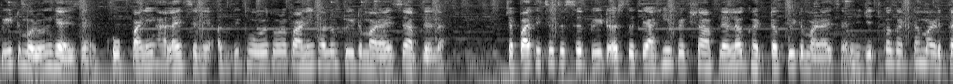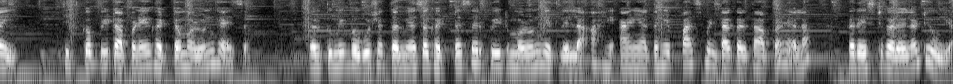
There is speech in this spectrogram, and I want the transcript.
पीठ मळून घ्यायचं आहे खूप पाणी घालायचं नाही. अगदी थोडं थोडं पाणी घालून पीठ मळायचं आहे आपल्याला. चपातीचं जसं पीठ असतं त्याहीपेक्षा आपल्याला घट्ट पीठ मळायचं आहे म्हणजे जितकं घट्ट मळता येईल तितकं पीठ आपण हे घट्ट मळून घ्यायचं. तर तुम्ही बघू शकता मी असं घट्टसर पीठ मळून घेतलेलं आहे आणि आता हे पाच मिनटाकरता आपण याला रेस्ट करायला ठेवूया.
